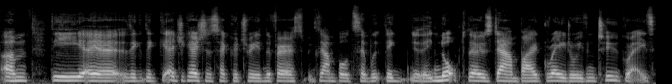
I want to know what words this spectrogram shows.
Um, the, uh, the the education secretary and the various exam boards said they you know, they knocked those down by a grade or even two grades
